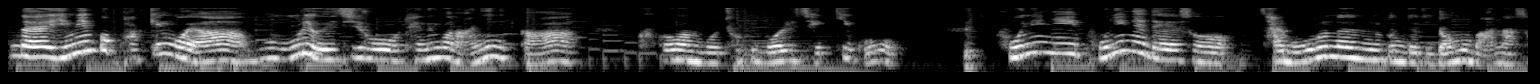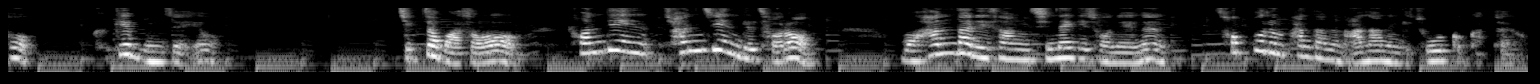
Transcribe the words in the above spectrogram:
근데 이민법 바뀐 거야. 뭐 우리 의지로 되는 건 아니니까 그건 뭐 저기 멀리 제끼고 본인이 본인에 대해서 잘 모르는 분들이 너무 많아서 그게 문제예요. 직접 와서 현지인, 현지인들처럼 뭐 한 달 이상 지내기 전에는 섣부른 판단은 안 하는 게 좋을 것 같아요.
